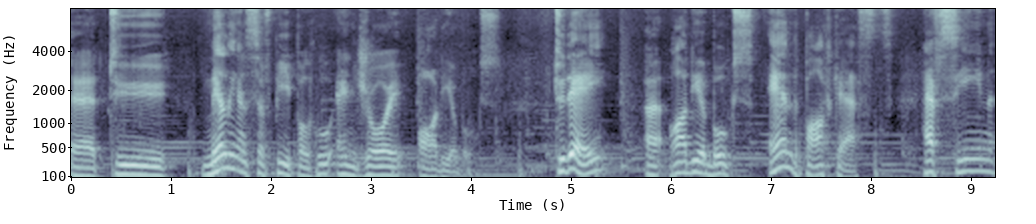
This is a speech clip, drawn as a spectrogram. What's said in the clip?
uh, to millions of people who enjoy audiobooks. Today, audiobooks and podcasts have seen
